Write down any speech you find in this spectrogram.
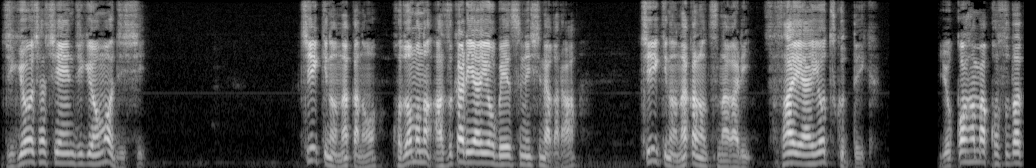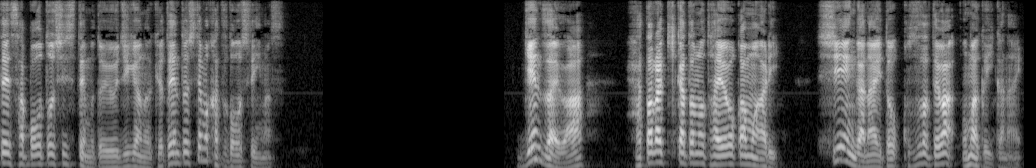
事業者支援事業も実施。地域の中の子供の預かり合いをベースにしながら、地域の中のつながり、支え合いを作っていく。横浜子育てサポートシステムという事業の拠点としても活動しています。現在は、働き方の多様化もあり、支援がないと子育てはうまくいかない。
